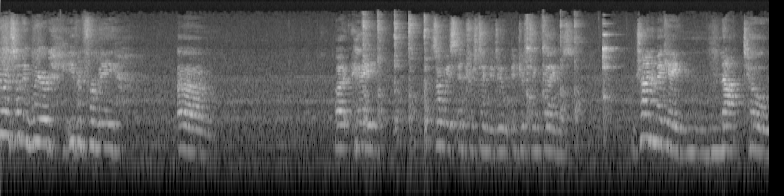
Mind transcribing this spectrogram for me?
doing something weird, even for me. Um, but hey, it's always interesting to do interesting things. I'm trying to make a natto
